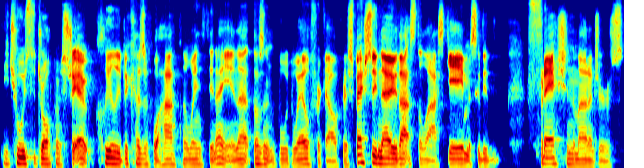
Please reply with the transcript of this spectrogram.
he chose to drop him straight out, clearly because of what happened on Wednesday night. And that doesn't bode well for Gallagher, especially now that's the last game. It's going to be fresh in the manager's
